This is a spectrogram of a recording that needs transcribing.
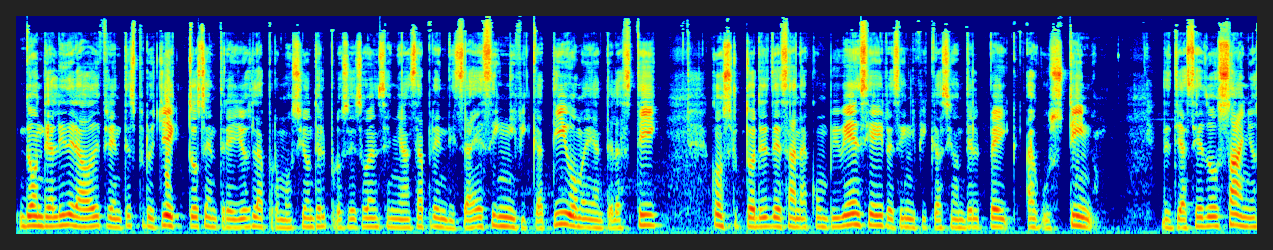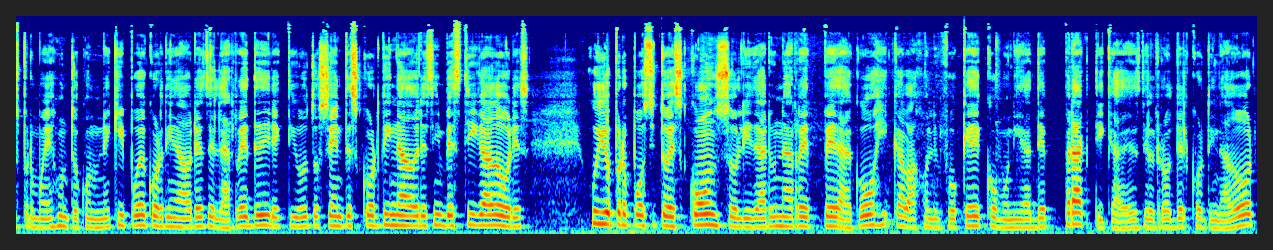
donde ha liderado diferentes proyectos, entre ellos la promoción del proceso de enseñanza-aprendizaje significativo mediante las TIC, constructores de sana convivencia y resignificación del PEI Agustino. Desde hace dos años promueve junto con un equipo de coordinadores de la red de directivos docentes, coordinadores investigadores, cuyo propósito es consolidar una red pedagógica bajo el enfoque de comunidad de práctica desde el rol del coordinador,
